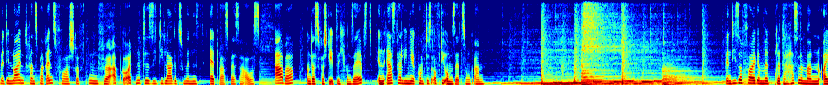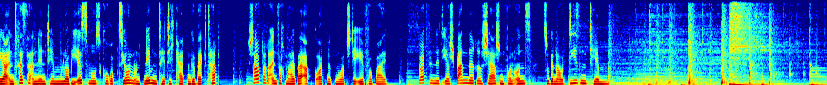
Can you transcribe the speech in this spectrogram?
Mit den neuen Transparenzvorschriften für Abgeordnete sieht die Lage zumindest etwas besser aus. Aber, und das versteht sich von selbst, in erster Linie kommt es auf die Umsetzung an. Wenn diese Folge mit Britta Hasselmann euer Interesse an den Themen Lobbyismus, Korruption und Nebentätigkeiten geweckt hat, schaut doch einfach mal bei abgeordnetenwatch.de vorbei. Dort findet ihr spannende Recherchen von uns zu genau diesen Themen.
